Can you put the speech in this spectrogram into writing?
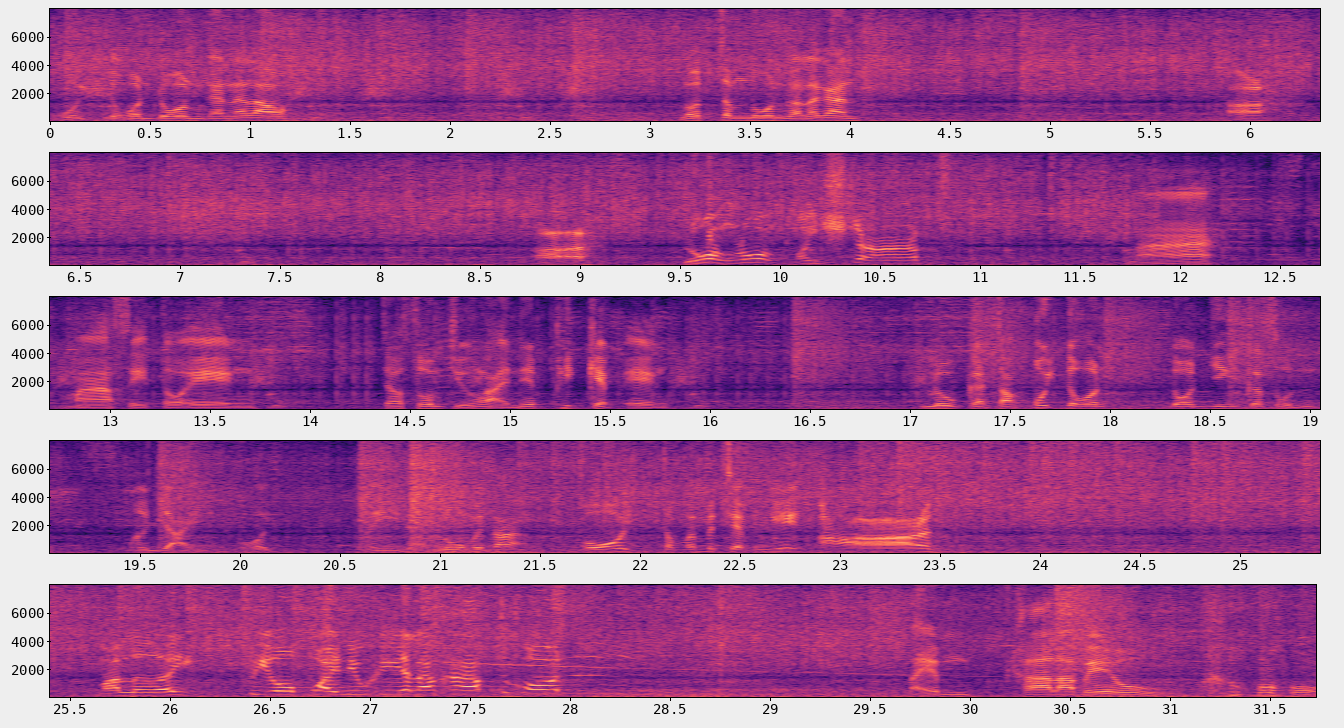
โอ้ยโดนโดนเหมือนกันนะเรา ลดจำนวนก่อนแล้วกันอะอะล่วงล่วงไอ้ชาร์มา มาสิตัวเอง เจ้าส้วมจิ๋วทั้งหลายนี่พี่เก็บเอง ลูกกระจอกอุ้ยโดน โดนยิงกระสุนปืนใหญ่ โอ้ย ตีแหละล่วงไปซะ โอ้ยทำไมมันเจ็บอย่างนี้อ่ามาเลยพี่โอปล่อยนิวเคลียร์แล้วครับ ทุกคนเต็มคาราเบลโอ้โห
